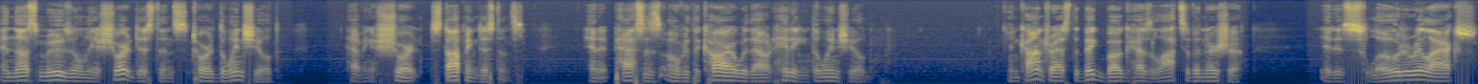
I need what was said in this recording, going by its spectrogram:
and thus moves only a short distance toward the windshield, having a short stopping distance, and it passes over the car without hitting the windshield. In contrast, the big bug has lots of inertia. It is slow to relax,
